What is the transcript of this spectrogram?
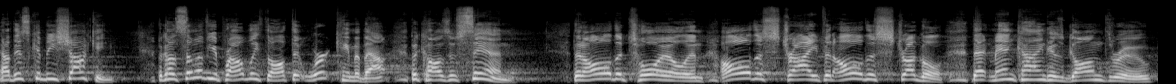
Now, this can be shocking because some of you probably thought that work came about because of sin. That all the toil and all the strife and all the struggle that mankind has gone through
